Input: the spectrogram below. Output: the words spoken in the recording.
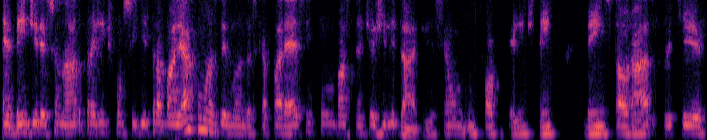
é bem direcionado para a gente conseguir trabalhar com as demandas que aparecem com bastante agilidade. Esse é um, um, foco que a gente tem bem instaurado, porque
